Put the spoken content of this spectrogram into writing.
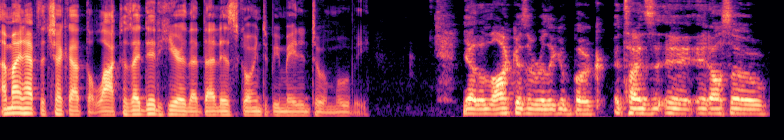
I might have to check out the lock because I did hear that that is going to be made into a movie. Yeah, The Loch is a really good book. It ties it, it also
